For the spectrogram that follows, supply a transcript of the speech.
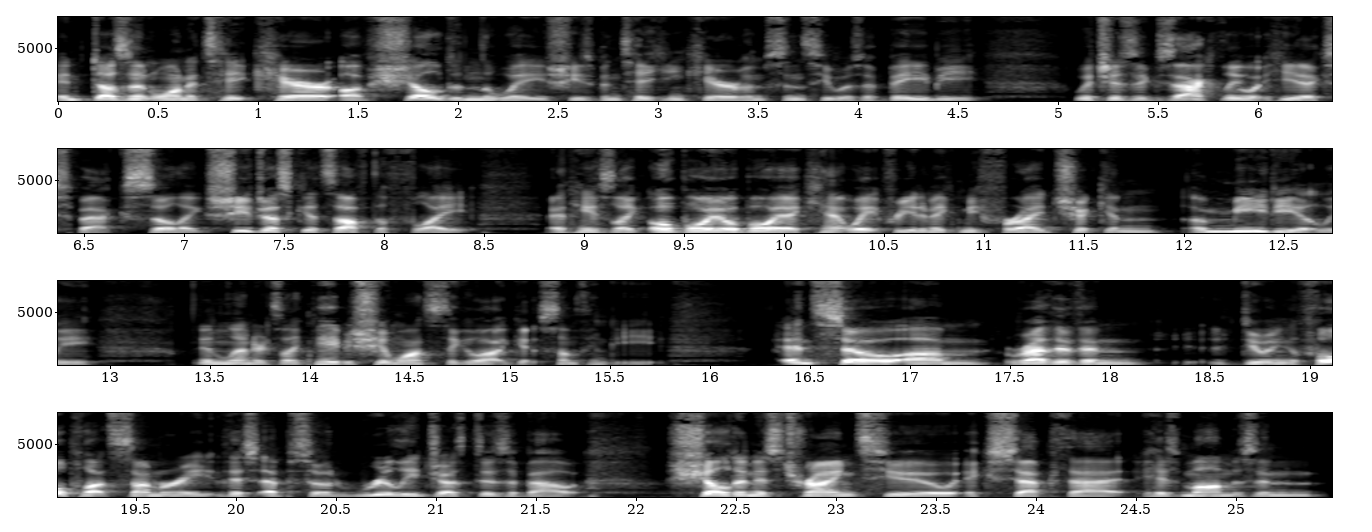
and doesn't want to take care of Sheldon the way she's been taking care of him since he was a baby, which is exactly what he expects. So like she just gets off the flight and he's like, "Oh boy, oh boy, I can't wait for you to make me fried chicken immediately." And Leonard's like, "Maybe she wants to go out and get something to eat." And so, um, rather than doing a full plot summary, this episode really just is about Sheldon is trying to accept that his mom is an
